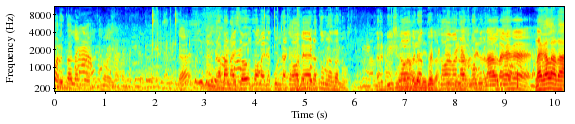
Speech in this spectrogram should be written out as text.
পারেন তাহলে তোমরা বানাইছো জামাইরা কোনটা খাওয়াবে এটা তোমরা জানো। এটা।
